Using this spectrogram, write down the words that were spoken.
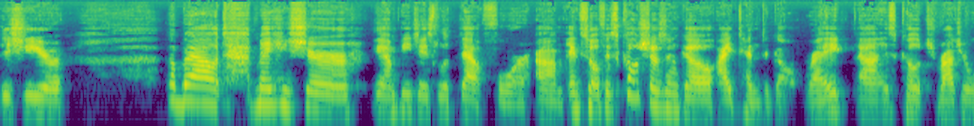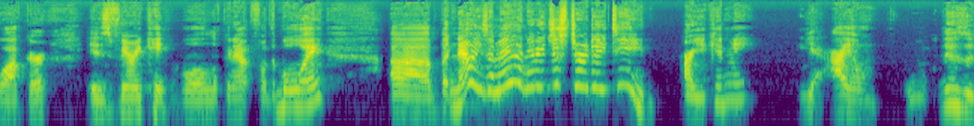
this year about making sure yeah, BJ's looked out for. Um, and so if his coach doesn't go, I tend to go, right? Uh, his coach, Roger Walker, is very capable looking out for the boy. Uh, but now he's a man and he just turned 18. Are you kidding me? Yeah, I am. This is a,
